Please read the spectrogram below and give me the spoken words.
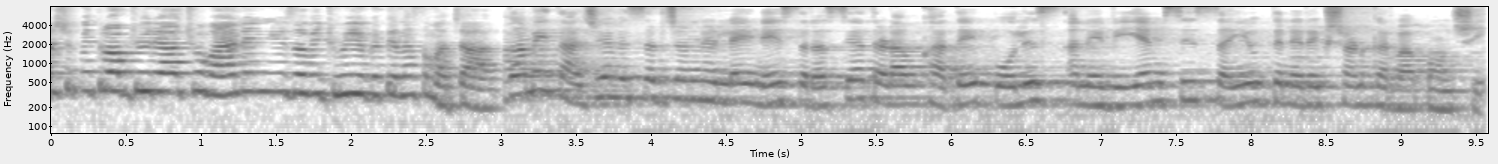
દર્શક મિત્રો, આપ જોઈ રહ્યા છો વાયન ન્યૂઝ હવે જોઈએ અગત્યના સમાચાર. આગામી તાજિયા વિસર્જનને લઈને સરસિયા તળાવ ખાતે પોલીસ અને વીએમસી સંયુક્ત નિરીક્ષણ કરવા પહોંચી.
